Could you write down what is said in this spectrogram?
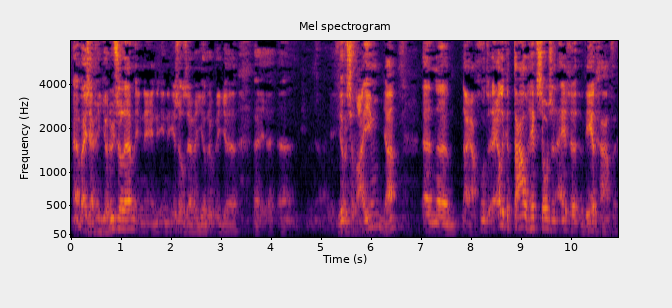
Wij zeggen Jeruzalem, in, in, in Israël zeggen Jeru, je, uh, Jeruzalem, ja. En uh, nou ja, goed, elke taal heeft zo zijn eigen weergave.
